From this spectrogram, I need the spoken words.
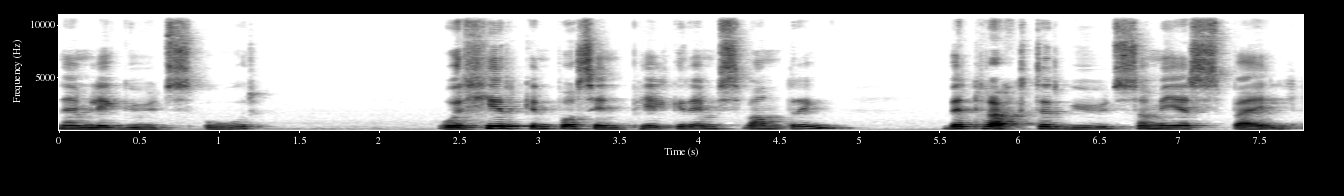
nemlig Guds ord, hvor Kirken på sin pilegrimsvandring betrakter Gud som i et speil,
